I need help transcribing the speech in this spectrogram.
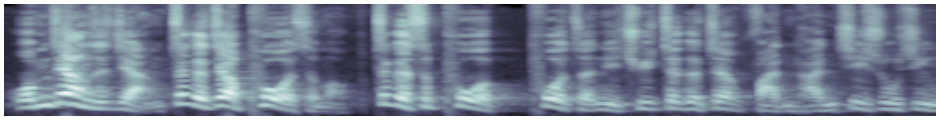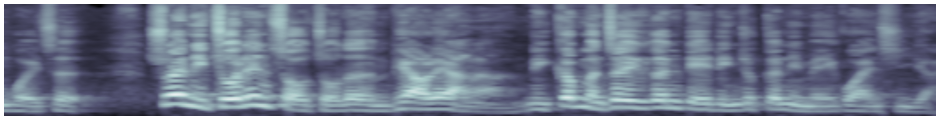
我们这样子讲，这个叫破什么？这个是破破整理区，这个叫反弹技术性回撤。所以你昨天走走的很漂亮啊，你根本这一根跌停就跟你没关系呀。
